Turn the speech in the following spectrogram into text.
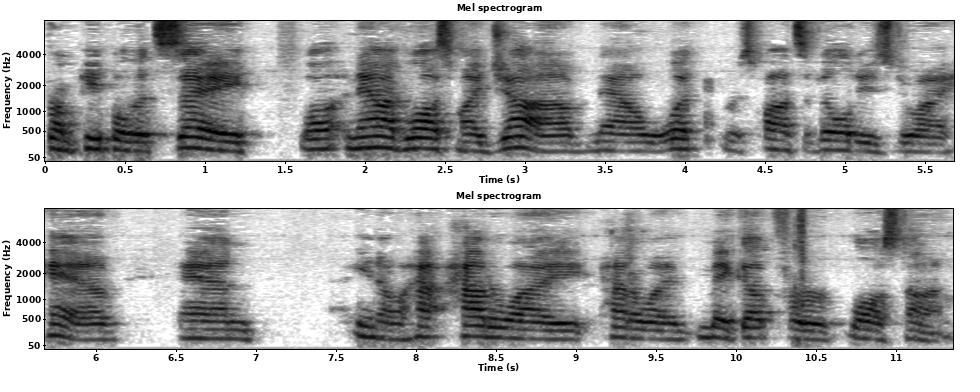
from people that say, well, now I've lost my job. Now, what responsibilities do I have? And you know, how, how do I how do I make up for lost time?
